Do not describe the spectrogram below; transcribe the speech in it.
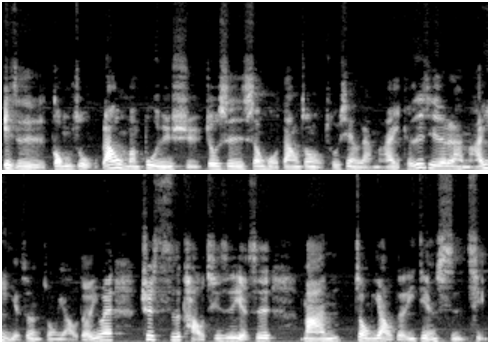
一直工作，然后我们不允许就是生活当中有出现懒蚂蚁。可是其实懒蚂蚁也是很重要的，因为去思考其实也是蛮重要的一件事情。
